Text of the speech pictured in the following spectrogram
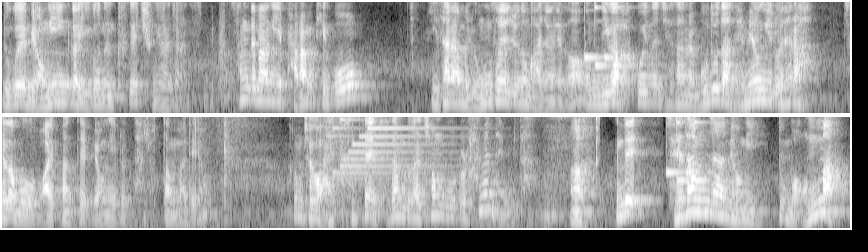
누구의 명의인가 이거는 크게 중요하지 않습니다. 상대방이 바람피고 이 사람을 용서해주는 과정에서 그럼 네가 갖고 있는 재산을 모두 다 내 명의로 해라. 제가 뭐 와이프한테 명의를 다 줬단 말이에요. 그럼 제가 와이프한테 재산분할 청구를 하면 됩니다. 어. 근데 제3자 명의, 뭐 엄마,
